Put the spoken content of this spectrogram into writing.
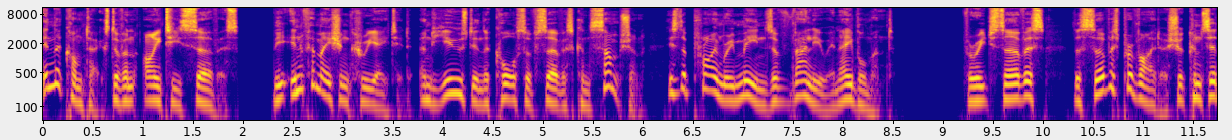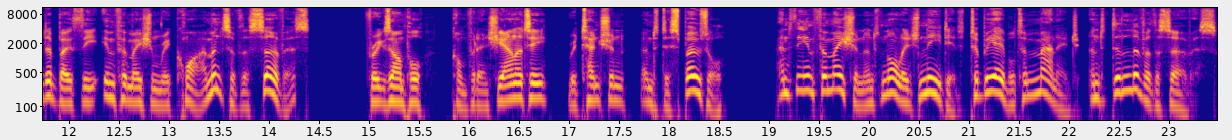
In the context of an IT service, the information created and used in the course of service consumption is the primary means of value enablement. For each service, the service provider should consider both the information requirements of the service, for example, confidentiality, retention, and disposal, and the information and knowledge needed to be able to manage and deliver the service.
